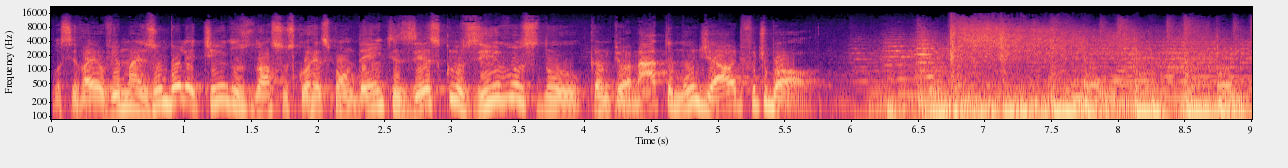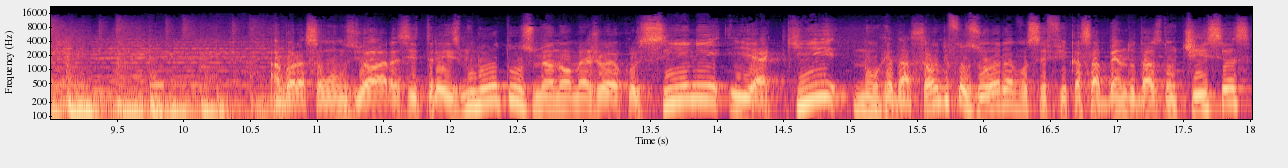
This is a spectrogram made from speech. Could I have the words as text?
Você vai ouvir mais um boletim dos nossos correspondentes exclusivos no Campeonato Mundial de Futebol. Agora são 11 horas e 3 minutos. Meu nome é Joel Corsini e aqui no Redação Difusora você fica sabendo das notícias,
